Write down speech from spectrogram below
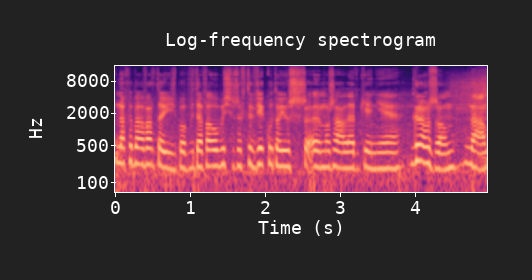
No chyba warto iść, bo wydawałoby się, że w tym wieku to już e, może alergie nie grożą nam.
